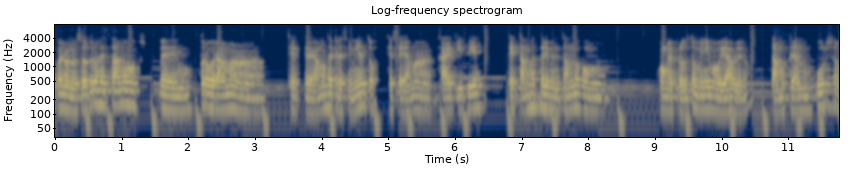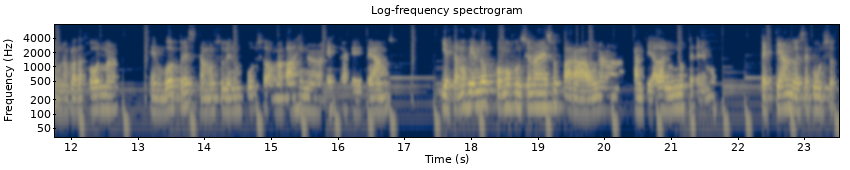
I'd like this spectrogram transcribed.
Bueno, nosotros estamos en un programa que creamos de crecimiento que se llama KX10, que estamos experimentando con, con el producto mínimo viable, ¿no? Estamos creando un curso en una plataforma en WordPress, estamos subiendo un curso a una página extra que creamos y estamos viendo cómo funciona eso para una cantidad de alumnos que tenemos testeando ese curso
